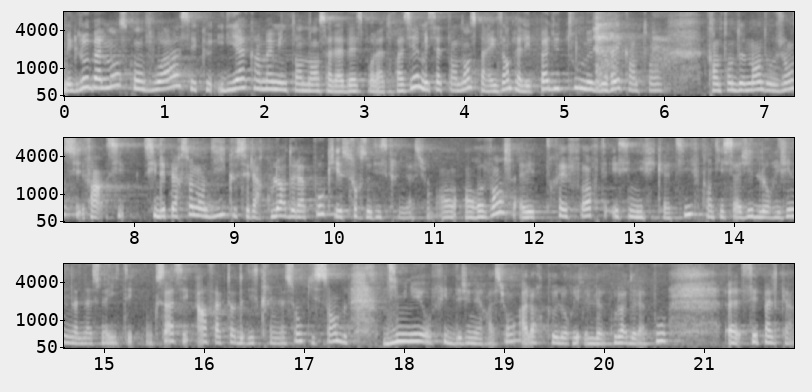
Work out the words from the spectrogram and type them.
Mais globalement, ce qu'on voit, c'est qu'il y a quand même une tendance à la baisse pour la troisième. Et cette tendance, par exemple, elle n'est pas du tout mesurée quand on, demande aux gens, si, enfin, si, des personnes ont dit que c'est la couleur de la peau qui est source de discrimination. En, en revanche, elle est très forte et significative quand il s'agit de l'origine de la nationalité. Donc ça, c'est un facteur de discrimination qui semble diminuer au fil des générations, alors que la couleur de la peau, euh, c'est pas le cas.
